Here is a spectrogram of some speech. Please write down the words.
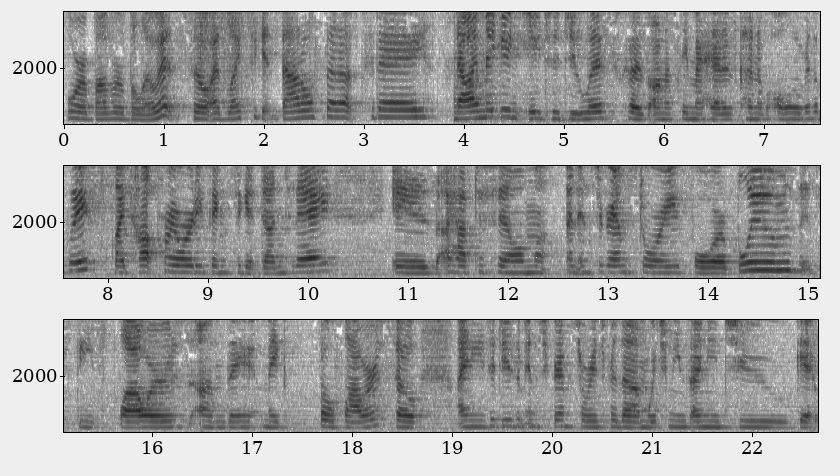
or above or below it. So I'd like to get that all set up today. Now I'm making a to-do list because honestly my head is kind of all over the place. My top priority things to get done today is I have to film an Instagram story for Blooms. It's these flowers. Um, they make faux flowers. So I need to do some Instagram stories for them, which means I need to get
